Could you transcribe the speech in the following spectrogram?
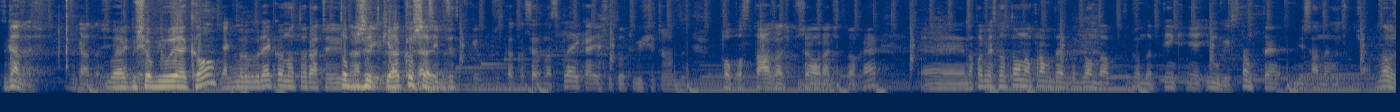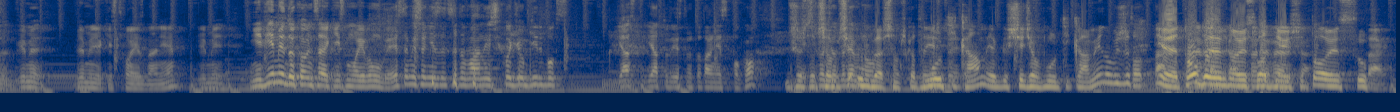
Zgadza się, zgadza się. Bo jakbyś robił eko, Jakbym robił reko, no to raczej... To raczej, brzydkie, a raczej, koszerne. raczej brzydkie, brzydka koszerna sklejka, jeśli to oczywiście trzeba by popostarzać, przeorać trochę. E, natomiast no to naprawdę wygląda, wygląda pięknie i mówię, stąd te mieszane uczucia. Dobrze, wiemy, wiemy jakie jest twoje zdanie. Wiemy, nie wiemy do końca jakie jest moje, bo mówię, jestem jeszcze niezdecydowany, jeśli chodzi o Gearbox, ja, ja tu jestem totalnie spoko. myślę, że to trzeba by się drewno, ubrać na przykład w jeszcze- multicam, jakbyś siedział w multicamie, no mówisz, że To tak, nie, to drewno jest to ładniejsze, rewerka. to jest super. Tak,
